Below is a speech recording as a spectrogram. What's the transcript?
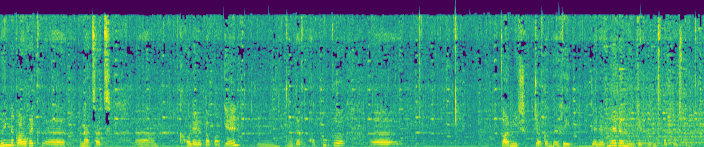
Նույնը կարող եք մնացած քոլերը տապակել, այնտեղ փափուկը, կարմիր ճակնդեղի տերևները նույն կերպով ինձ պատրաստում։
